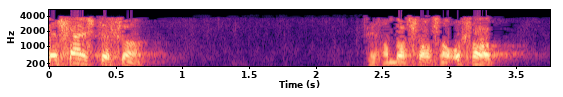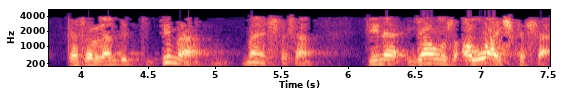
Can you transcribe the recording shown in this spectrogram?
və sən istəsən. Peyğəmbər sallallahu aleyhi ve sellem o saat qəzəbləndi, demə mən istəsən. Dinə yalnız Allah istəsə.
